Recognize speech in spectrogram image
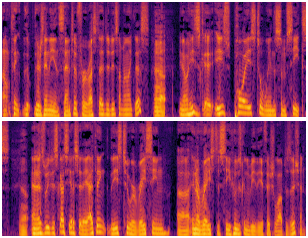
I don't think th- there's any incentive for Rustad to do something like this. Yeah. You know, he's uh, he's poised to win some seats. Yeah. And as we discussed yesterday, I think these two are racing uh, in a race to see who's going to be the official opposition,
